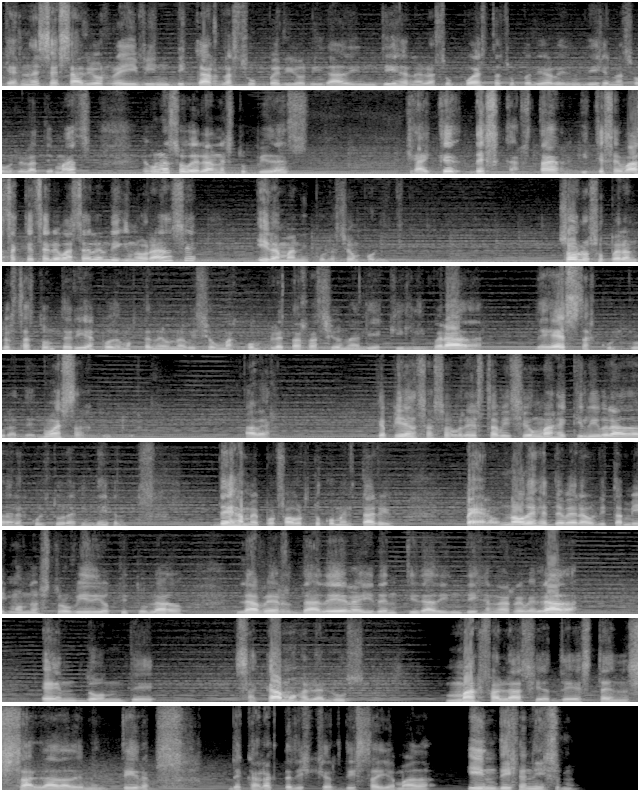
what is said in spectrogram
que es necesario reivindicar la superioridad indígena, la supuesta superioridad indígena sobre las demás, es una soberana estupidez que hay que descartar y que se basa, que se le va a hacer en la ignorancia y la manipulación política. Solo superando estas tonterías podemos tener una visión más completa, racional y equilibrada de estas culturas, de nuestras culturas. A ver, ¿qué piensas sobre esta visión más equilibrada de las culturas indígenas? Déjame por favor tu comentario, pero no dejes de ver ahorita mismo nuestro vídeo titulado La verdadera identidad indígena revelada, en donde sacamos a la luz más falacias de esta ensalada de mentiras de carácter izquierdista llamada indigenismo.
